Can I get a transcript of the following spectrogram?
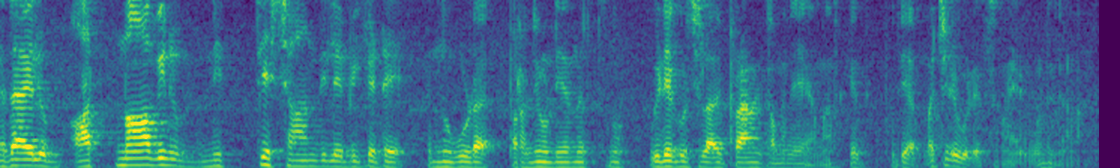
ഏതായാലും ആത്മാവിനും നിത്യശാന്തി ലഭിക്കട്ടെ എന്നുകൂടെ പറഞ്ഞുകൊണ്ട് ഞാൻ നിർത്തുന്നു. വീഡിയോയെക്കുറിച്ചുള്ള അഭിപ്രായം കമന്റ് ചെയ്യാൻ മറക്കരുത്. പുതിയ മറ്റൊരു വീഡിയോസുമായി കൊണ്ട് കാണാം.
